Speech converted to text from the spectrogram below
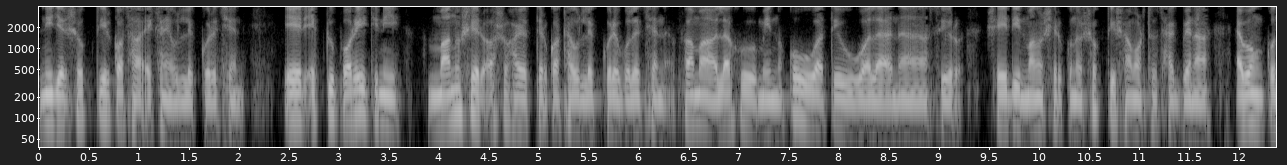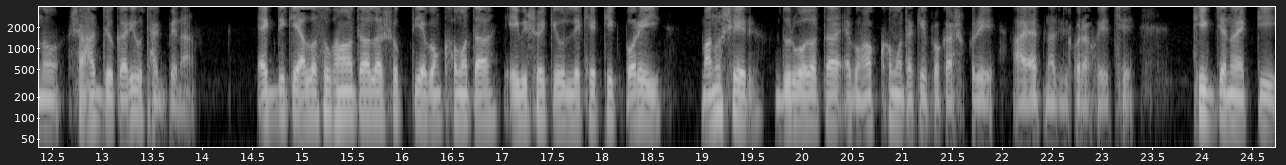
নিজের শক্তির কথা এখানে উল্লেখ করেছেন। এর একটু পরেই তিনি মানুষের অসহায়ত্বের কথা উল্লেখ করে বলেছেন, ফামা আলাহু মিন কৌয়াতিউওয়ালা নাসির। সেই দিন মানুষের কোনো শক্তি সামর্থ্য থাকবে না এবং কোনো সাহায্যকারীও থাকবে না। একদিকে আল্লাহ সুহামতাল্লাহর শক্তি এবং ক্ষমতা এই বিষয়কে উল্লেখের ঠিক পরেই মানুষের দুর্বলতা এবং অক্ষমতাকে প্রকাশ করে আয়াত নাজিল করা হয়েছে। ঠিক যেন একটি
